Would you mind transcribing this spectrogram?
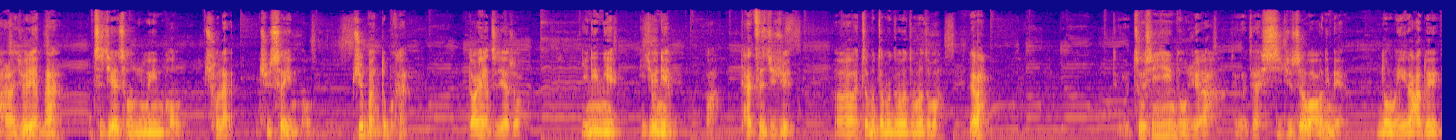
晚上九点半，直接从录音棚出来去摄影棚，剧本都不看，导演直接说：“你你你你就你啊，台词几句，呃，怎么怎么怎么怎么怎么来吧。”这个周星星同学啊，这个在《喜剧之王》里面弄了一大堆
